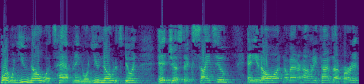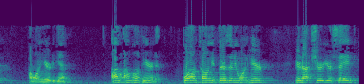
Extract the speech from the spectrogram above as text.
Boy, when you know what's happening, when you know what it's doing, It just excites you. And you know what? No matter how many times I've heard it, I want to hear it again. I, I love hearing it. Boy, I'm telling you, if there's anyone here, you're not sure you're saved,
